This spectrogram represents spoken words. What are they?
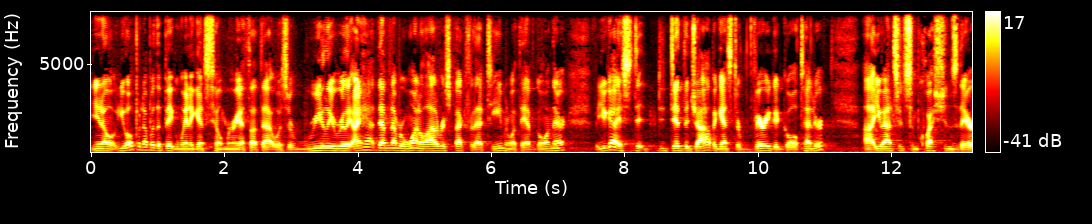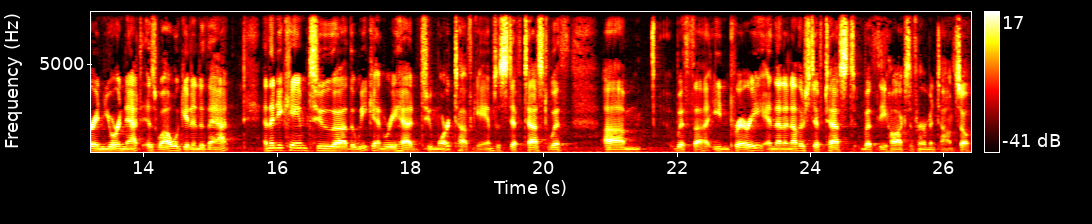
you know, you opened up with a big win against Hill Murray. I thought that was a really, really, I had them number one, a lot of respect for that team and what they have going there. But you guys did, did the job against a very good goaltender. Uh, you answered some questions there in your net as well. We'll get into that. And then you came to uh, the weekend where you had two more tough games: a stiff test with um, with uh, Eden Prairie, and then another stiff test with the Hawks of Hermantown. So,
